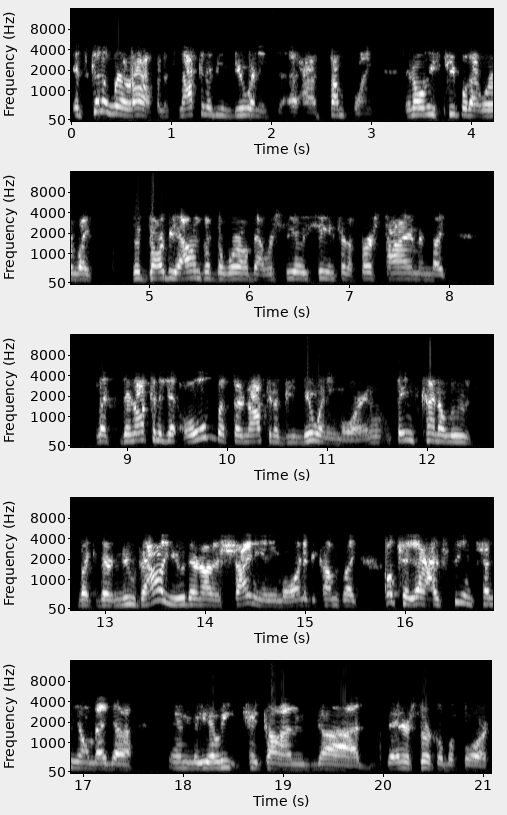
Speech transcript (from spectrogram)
it's gonna wear off, and it's not gonna be new any at some point. And all these people that were like the Darby Allins of the world that we're really seeing for the first time, and like, like they're not gonna get old, but they're not gonna be new anymore. And things kind of lose like their new value, they're not as shiny anymore, and it becomes like, okay, yeah, I've seen Kenny Omega and the elite take on uh, the inner circle before.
